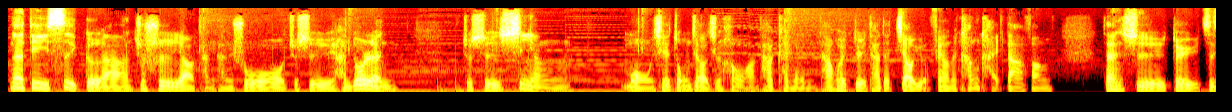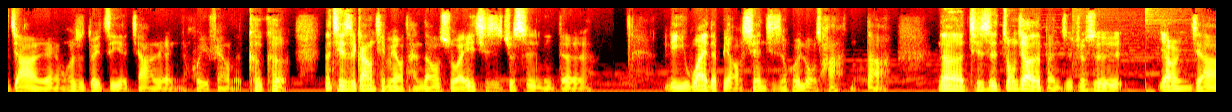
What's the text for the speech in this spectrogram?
那第四个啊，就是要谈谈说，就是很多人。就是信仰某一些宗教之后啊，他可能他会对他的教友非常的慷慨大方，但是对于自家人或是对自己的家人会非常的苛刻。那其实刚刚前面有谈到说，哎，其实就是你的里外的表现其实会落差很大。那其实宗教的本质就是要人家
